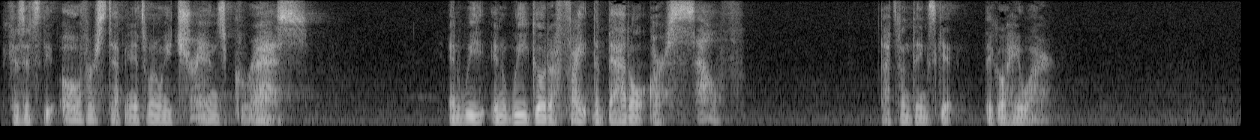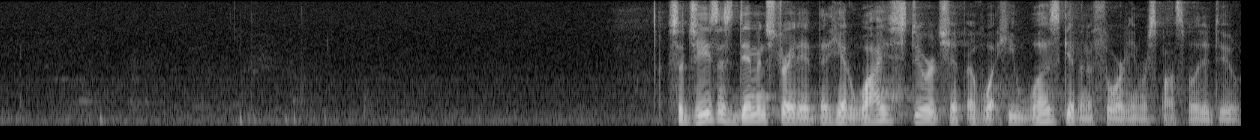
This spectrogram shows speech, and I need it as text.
Because it's the overstepping, it's when we transgress and we, and we go to fight the battle ourselves, that's when things get, they go haywire. So Jesus demonstrated that he had wise stewardship of what he was given authority and responsibility to do,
